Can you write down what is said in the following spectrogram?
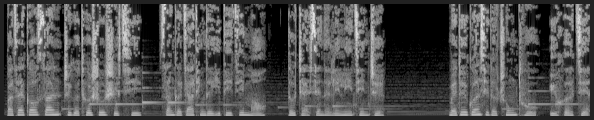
把在高三这个特殊时期三个家庭的一地鸡毛都展现得淋漓尽致。每对关系的冲突与和解，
